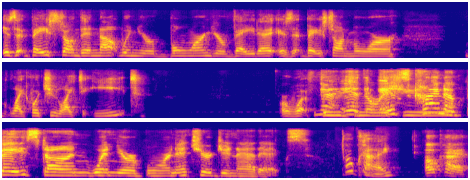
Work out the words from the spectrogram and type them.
is it based on then not when you're born, your Veda? Is it based on more like what you like to eat? Or what foods no, it- nourish it's you? kind of based on when you're born it's your genetics okay. Okay.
